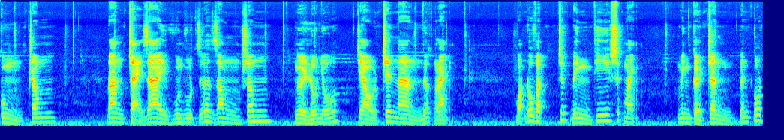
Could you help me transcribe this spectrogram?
cùng trông. Đoàn trải dài vùn vụt giữa dòng sông, người lố nhố trèo trên nàn nước lạnh. Bọn đô vật trước đình thi sức mạnh, mình cởi trần gân cốt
